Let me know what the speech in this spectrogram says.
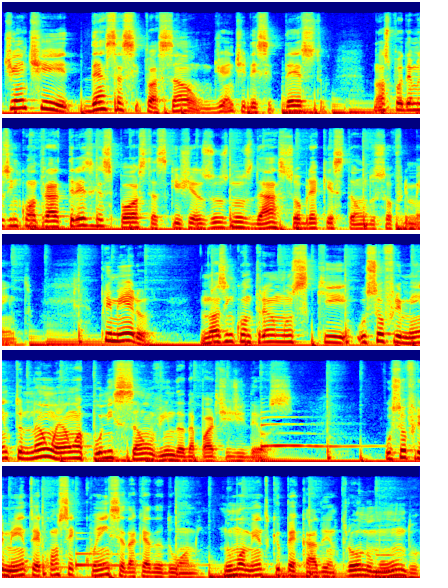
Diante dessa situação, diante desse texto, nós podemos encontrar três respostas que Jesus nos dá sobre a questão do sofrimento. Primeiro, nós encontramos que o sofrimento não é uma punição vinda da parte de Deus. O sofrimento é consequência da queda do homem. No momento que o pecado entrou no mundo,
